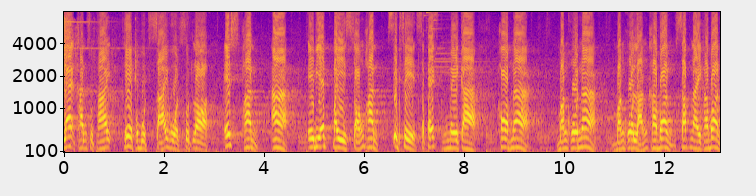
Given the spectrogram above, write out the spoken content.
และคันสุดท้าย เทพบุตรสายโหดสุดหล่อ S พัน R ABS ปี 2014 สเปคเมกาครอบหน้า บังโคนหน้า บังโคนหลังคาร์บอน ซับในคาร์บอน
